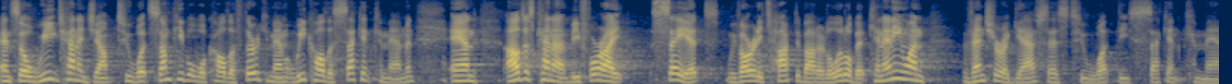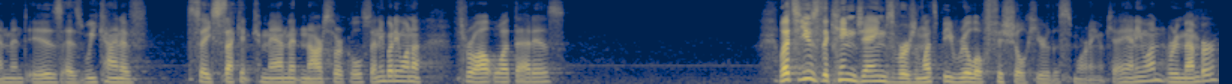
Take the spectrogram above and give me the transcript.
And so we kind of jump to what some people will call the third commandment, we call the second commandment. And I'll just kind of, before I say it, we've already talked about it a little bit. Can anyone venture a guess as to what the second commandment is as we kind of say second commandment in our circles? Anybody want to throw out what that is? Let's use the King James Version. Let's be real official here this morning, okay? Anyone remember?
